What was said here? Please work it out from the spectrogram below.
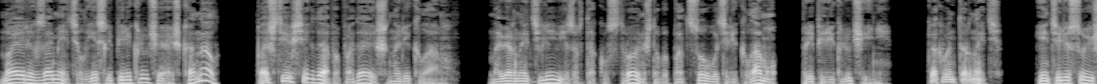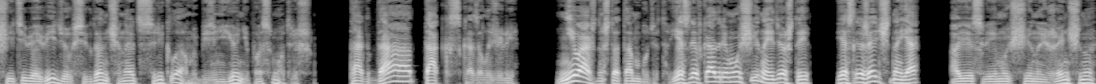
но Эрих заметил, если переключаешь канал, почти всегда попадаешь на рекламу. Наверное, телевизор так устроен, чтобы подсовывать рекламу при переключении. Как в интернете. Интересующие тебя видео всегда начинаются с рекламы, без нее не посмотришь. — Тогда так, — сказала Жюли. — Неважно, что там будет. Если в кадре мужчина, идешь ты. Если женщина, я. А если и мужчина, и женщина?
